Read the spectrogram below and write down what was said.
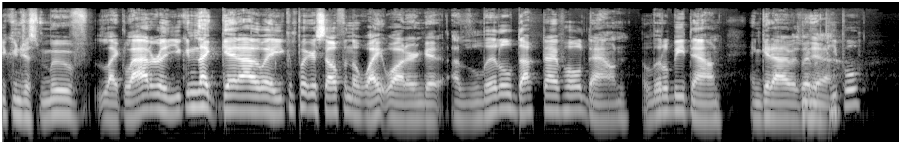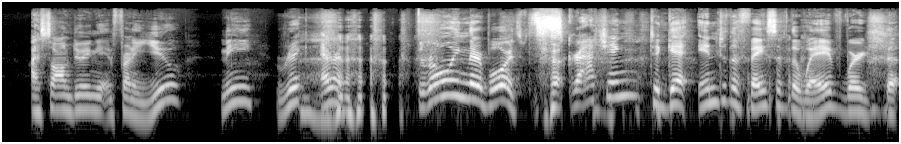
you can just move like laterally. You can like get out of the way. You can put yourself in the white water and get a little duck dive hold down, a little beat down, and get out of his way. Yeah. But people, I saw him doing it in front of you, me, Rick, Aaron, throwing their boards, scratching to get into the face of the wave where the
